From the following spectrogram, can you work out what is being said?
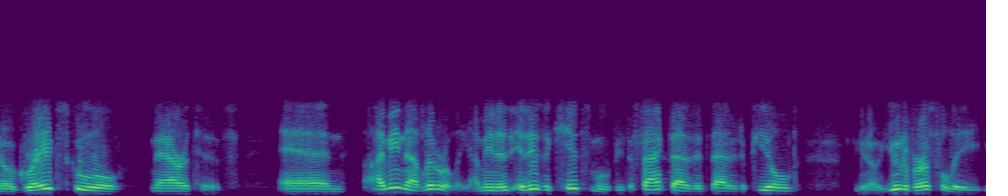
know, grade school narrative, and I mean that literally. I mean it, it is a kids movie. The fact that it that it appealed, you know, universally,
